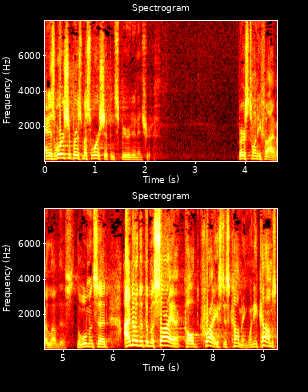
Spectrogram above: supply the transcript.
and his worshipers must worship in spirit and in truth. Verse 25, I love this. The woman said, I know that the Messiah, called Christ, is coming. When he comes,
